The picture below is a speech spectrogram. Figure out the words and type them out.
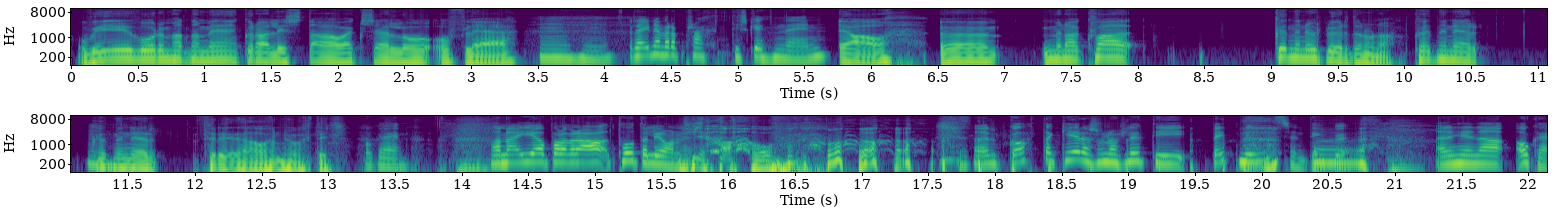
Og við vorum hérna með einhverja lista á Excel og, og fle. mm Reyna að vera praktísk einhvern veginn. Já, um, ég meina, hvað, hvernig upplifir þetta núna? Hvernig er, hvernig er þriðið á hennu vaktin? Ok, þannig að ég á bara að vera totally honest. Já, Það er gott að gera svona hluti í beinni útsendingu. En hérna, ok.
